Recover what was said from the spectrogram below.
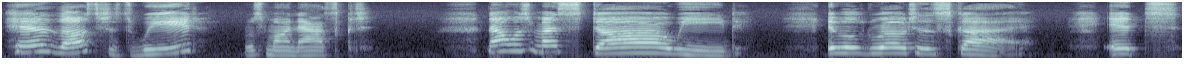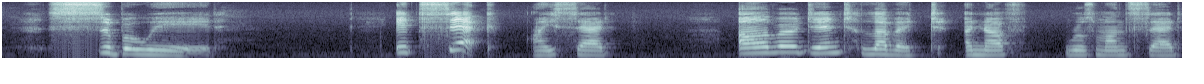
He lost his weed? Rosamond asked. That was my star weed. It will grow to the sky. It's superweed. It's sick, I said. Oliver didn't love it enough, Rosamond said.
